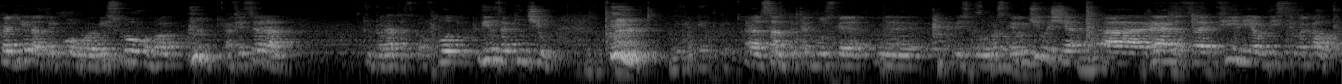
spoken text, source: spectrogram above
Кар'єра типового військового офіцера імператорського флоту. Він закінчив е, Санкт-Петербурзьке е, військово-морське училище, а реально це філія в місті Миколаїв.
